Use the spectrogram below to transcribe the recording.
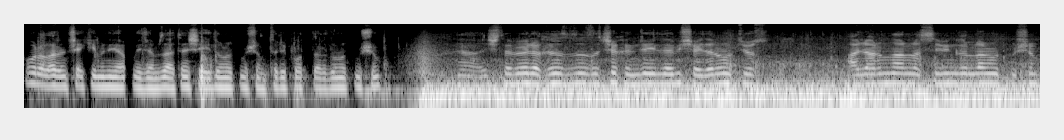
Oraların çekimini yapmayacağım. Zaten şeyi de unutmuşum. Tripodları da unutmuşum. Ya işte böyle hızlı hızlı çıkınca illa bir şeyler unutuyorsun. Alarmlarla swinger'ları unutmuşum.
